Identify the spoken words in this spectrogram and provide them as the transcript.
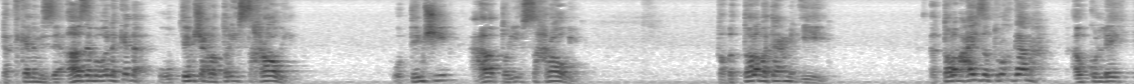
أنت بتتكلم إزاي؟ آه زي ما بقول لك كده. وبتمشي على الطريق الصحراوي. وبتمشي على الطريق الصحراوي. طب الطلبة تعمل إيه؟ الطلبة عايزة تروح جامعة. أو كلية.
